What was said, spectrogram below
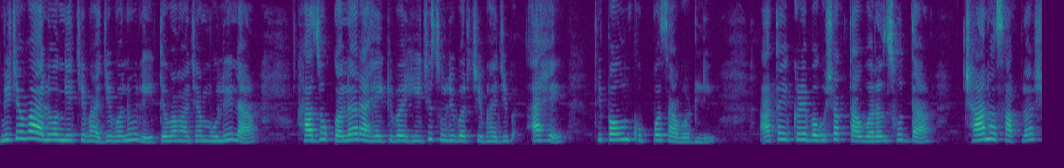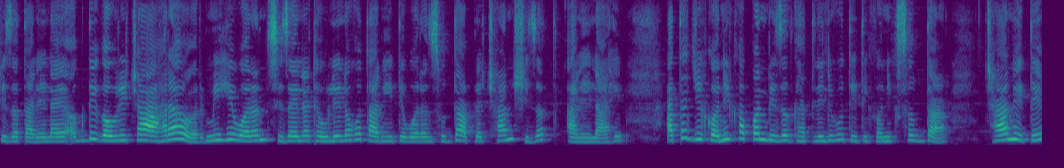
मी जेव्हा आलू वांग्याची भाजी बनवली तेव्हा माझ्या मुलीला हा जो कलर आहे किंवा ही जी चुलीवरची भाजी आहे ती पाहून खूपच आवडली. आता इकडे बघू शकता वरणसुद्धा छान असं आपलं शिजत आलेलं आहे. अगदी गौरीच्या आहारावर मी हे वरण शिजायला ठेवलेलं होतं आणि ते वरणसुद्धा आपलं छान शिजत आलेलं आहे. आता जी कणिक आपण भिजत घातलेली होती ती कणिकसुद्धा छान इथे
